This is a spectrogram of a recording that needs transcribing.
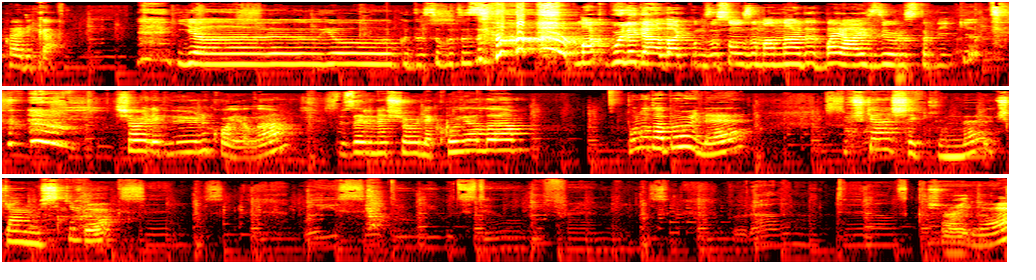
Çok harika. Ya yo kudusu kudusu. Makbule geldi aklımıza son zamanlarda bayağı izliyoruz tabii ki. şöyle büyüğünü koyalım. Üzerine şöyle koyalım. Bunu da böyle üçgen şeklinde, üçgenmiş gibi şöyle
